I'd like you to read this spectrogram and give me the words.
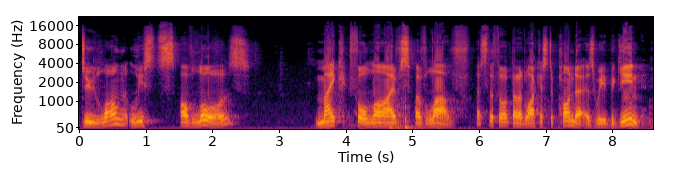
Do long lists of laws make for lives of love. That's the thought that I'd like us to ponder as we begin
